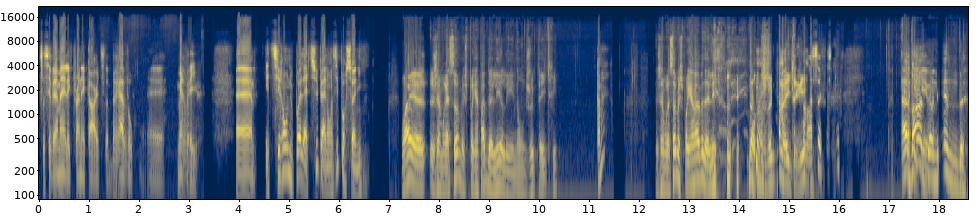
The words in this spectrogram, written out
Ça, c'est vraiment Electronic Arts, là. Bravo. Euh, merveilleux. Euh, et tirons-nous pas là-dessus, puis allons-y pour Sony. Ouais, euh, j'aimerais ça, mais je suis pas capable de lire les noms de jeux que tu as écrits. Comment? J'aimerais ça, mais je suis pas capable de lire les noms de jeux que tu as écrits. Comment ça? Abandoned.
